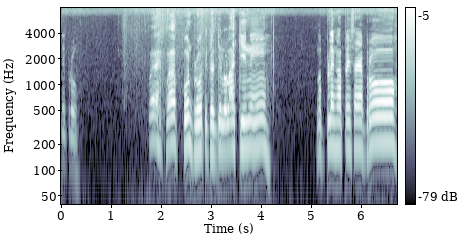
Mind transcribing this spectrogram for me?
Nih, Bro. Weh, babon, Bro. 3 kilo lagi nih. Ngebleng HP saya, Bro.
